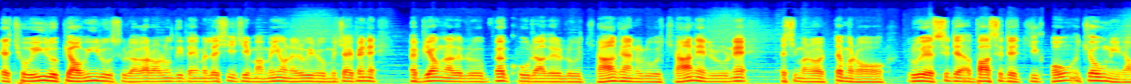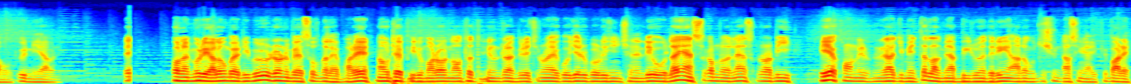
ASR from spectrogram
ကဲချိုကြီးတို့ပျောင်ကြီးတို့ဆိုတာကတော့အလုံးသိတိုင်းမလက်ရှိအချိန်မှာမင်းအောင်လည်းတို့မကြိုက်ဘဲနဲ့ပြောင်းလာတယ်လို့ဘက်ခိုလာတယ်လို့ဂျားခံလို့ဂျားနေလို့နဲ့လက်ရှိမှာတော့တက်မတော်သူတို့ရဲ့စစ်တဲ့အဘစစ်တဲ့ကြီးကုန်းအကျုံးနေတာကိုတွေ့နေရတယ်ဟောလာမျိုးတွေအားလုံးပဲဒီဗီဒီယိုတော့လည်းပဲဆုံးသက်လိုက်ပါတယ်နောက်ထပ်ဗီဒီယိုမှာတော့နောက်ထပ်တင်ပြပြီးတော့ကျွန်တော်ရဲ့ကိုကြီး production channel လေးကို like and subscribe လုပ် like subscribe ပြီးဘေးရခေါင်းနေတဲ့ကြည့်မြင်တက်လာများဗီဒီယိုသတင်းအားလုံးကိုကြည့်ရှုနားဆင်ရဖြစ်ပါတယ်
